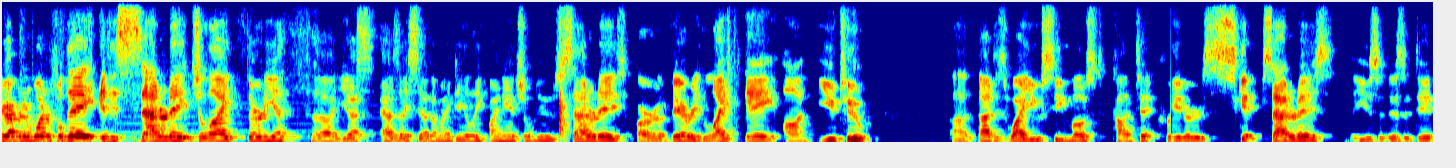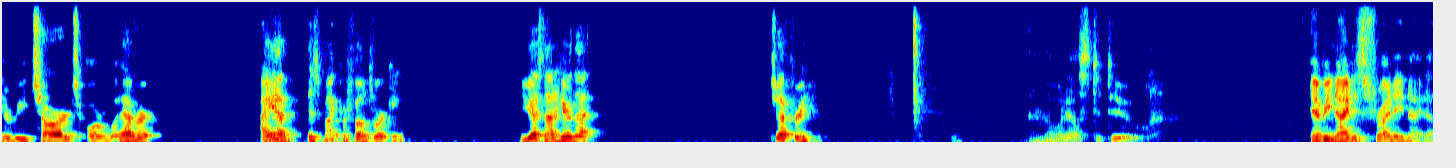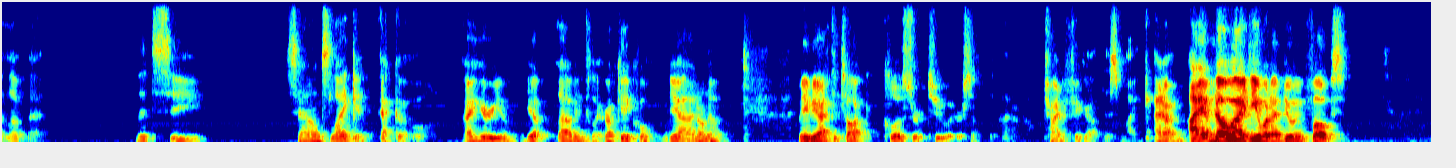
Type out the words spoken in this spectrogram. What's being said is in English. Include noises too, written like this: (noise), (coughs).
You're having a wonderful day. It is Saturday, July 30th. Uh, yes, as I said on my daily financial news, Saturdays are a very light day on YouTube. Uh, that is why you see most content creators skip Saturdays. They use it as a day to recharge or whatever. I am. This microphone's working. You guys not hear that? Jeffrey? I don't know what else to do. Every night is Friday night. I love that. Let's see. Sounds like an echo. I hear you. Yep, loud and clear. Okay, cool. Yeah, I don't know. Maybe I have to talk closer to it or something. I don't know. I'm trying to figure out this mic. I don't. I have no idea what I'm doing, folks.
